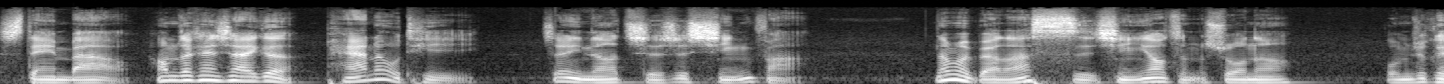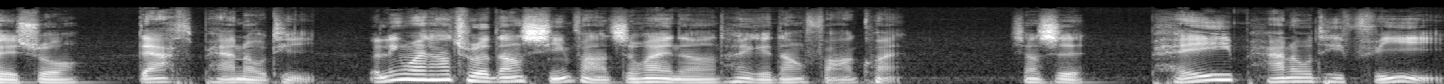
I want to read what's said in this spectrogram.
stand by。好，我们再看下一个 penalty，这里呢指的是刑罚，那么表达死刑要怎么说呢？我们就可以说 death penalty。而另外，它除了当刑罚之外呢，它也可以当罚款，像是 pay penalty fee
